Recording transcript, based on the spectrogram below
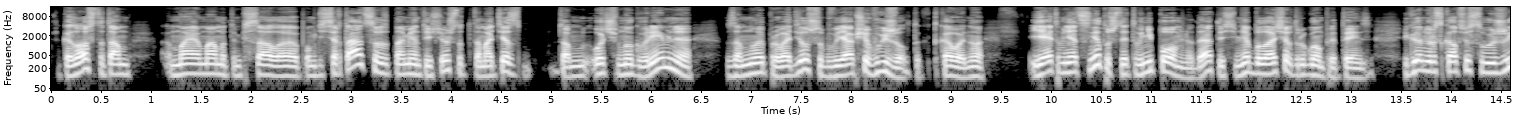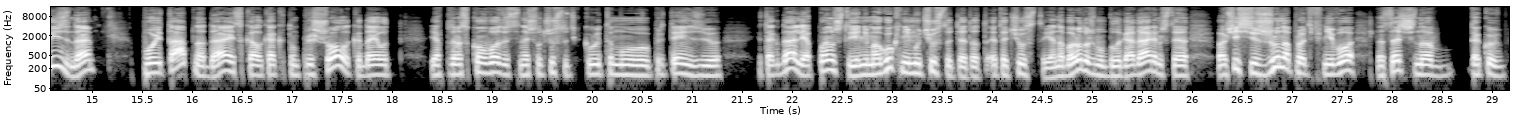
Оказалось, что там моя мама там писала, по диссертацию в этот момент, еще что-то, там. Отец там очень много времени за мной проводил, чтобы я вообще выжил так, таковой, но я этого не оценил, потому что я этого не помню, да, то есть у меня было вообще в другом претензии. И когда он мне рассказал всю свою жизнь, да, поэтапно, да, и сказал, как к этому пришел, и когда я вот я в подростковом возрасте начал чувствовать какую-то ему претензию и так далее, я понял, что я не могу к нему чувствовать этот, это чувство. Я, наоборот, должен быть благодарен, что я вообще сижу напротив него достаточно такой,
